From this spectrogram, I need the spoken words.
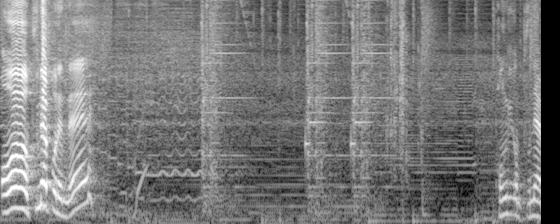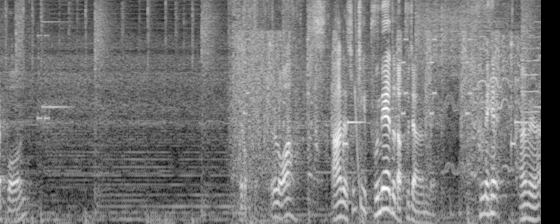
어 분해할 뻔했네 번개검 분해할 뻔. 이렇게. 일로 와 아 근데 솔직히 분해해도 나쁘지 않은데. 분해 아니면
